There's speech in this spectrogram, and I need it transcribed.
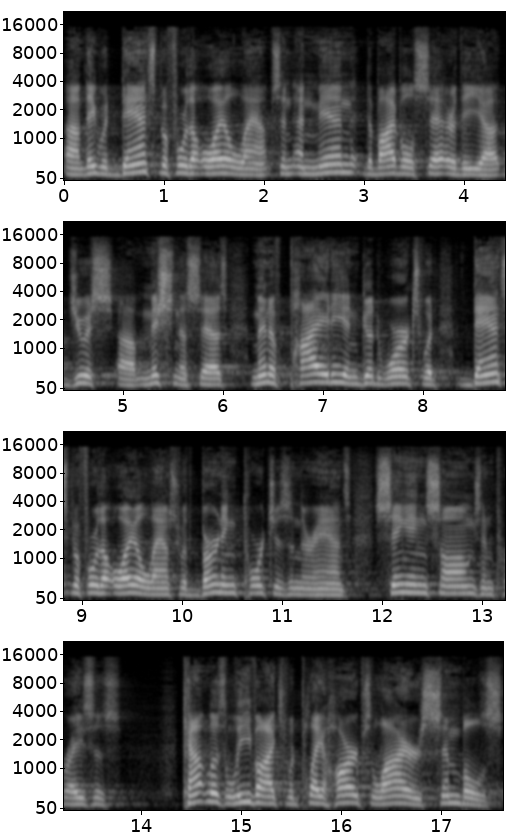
um, they would dance before the oil lamps. And, and men, the Bible said, or the uh, Jewish uh, Mishnah says, men of piety and good works would dance before the oil lamps with burning torches in their hands, singing songs and praises. Countless Levites would play harps, lyres, cymbals,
